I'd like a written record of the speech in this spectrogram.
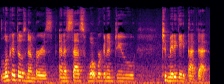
look at those numbers and assess what we're going to do to mitigate that debt.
